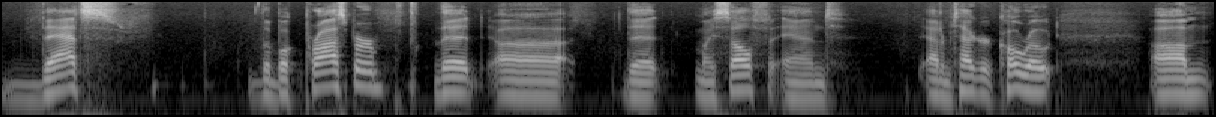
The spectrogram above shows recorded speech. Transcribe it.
that's the book Prosper that uh, that myself and Adam Taggart co-wrote. Um,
